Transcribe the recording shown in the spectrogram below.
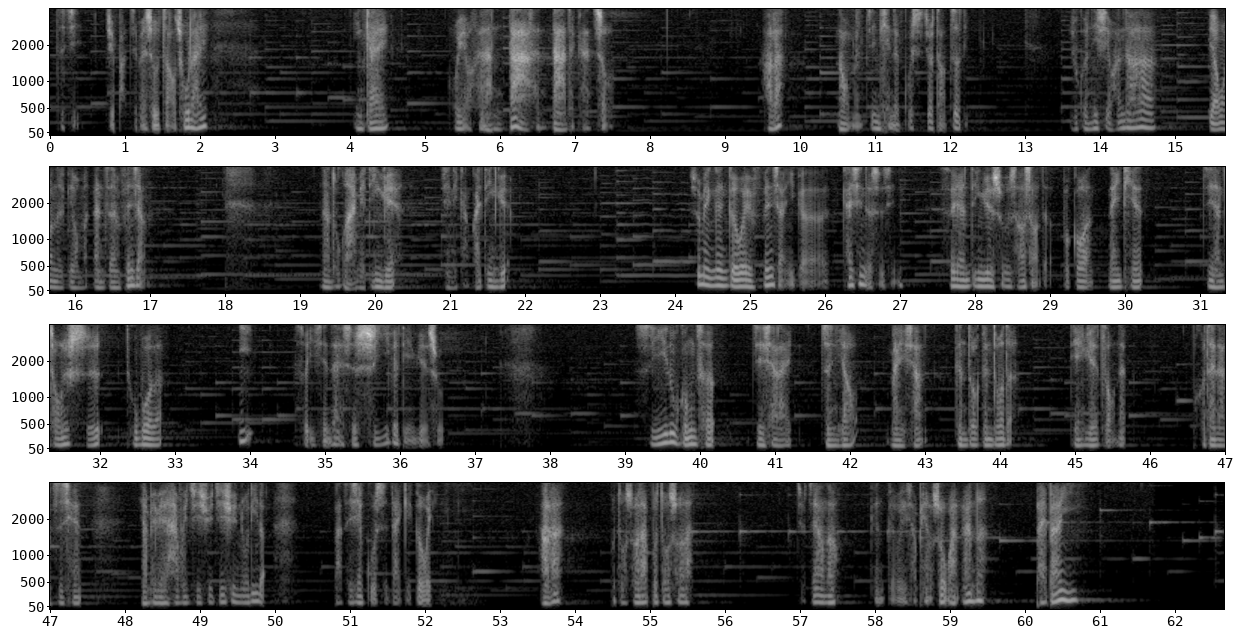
自己去把这本书找出来，应该会有很大很大的感受。好了，那我们今天的故事就到这里。如果你喜欢的话，不要忘了给我们按赞分享。那如果还没订阅，请你赶快订阅。顺便跟各位分享一个开心的事情，虽然订阅数少少的，不过那一天竟然从十突破了一，所以现在是十一个点阅数。十一路公车，接下来正要迈向更多更多的点阅走呢。不过在那之前。杨贝贝还会继续继续努力的，把这些故事带给各位。好了，不多说了，不多说了，就这样了，跟各位小朋友说晚安了，拜拜。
